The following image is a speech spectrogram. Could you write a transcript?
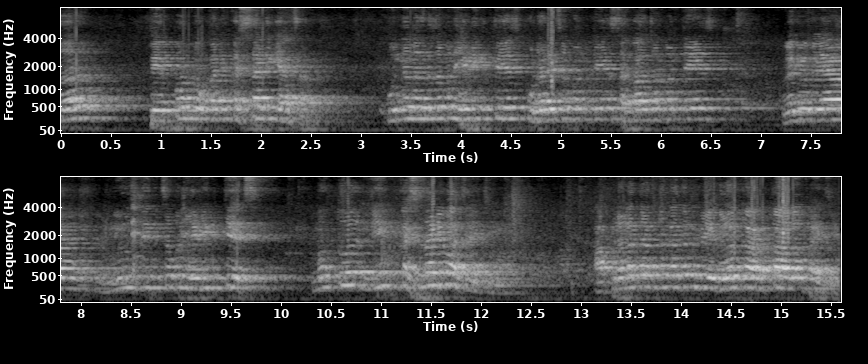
तर पेपर लोकांनी कशासाठी घ्यायचा? पुण्यनगरचं पण हेडिंग तेच पुढारीचं पण तेच सकाळचं पण तेच वेगवेगळ्या न्यूज दिनचं पण हेडिंग तेच. मग तो लिंक कशासाठी वाचायची? आपल्याला त्यातनं काहीतरी वेगळं काढता आलं पाहिजे.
